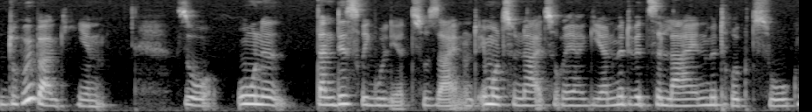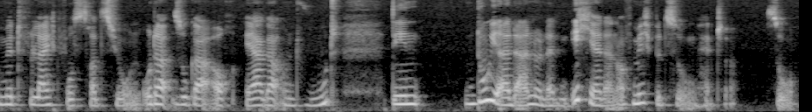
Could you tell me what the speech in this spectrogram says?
drüber gehen. So, ohne dann dysreguliert zu sein und emotional zu reagieren, mit Witzeleien, mit Rückzug, mit vielleicht Frustration oder sogar auch Ärger und Wut, den du ja dann oder den ich ja dann auf mich bezogen hätte. So.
